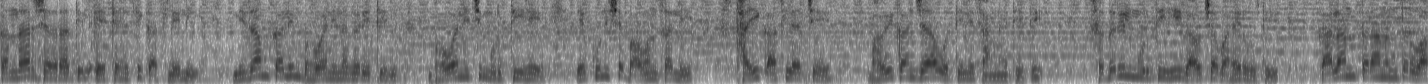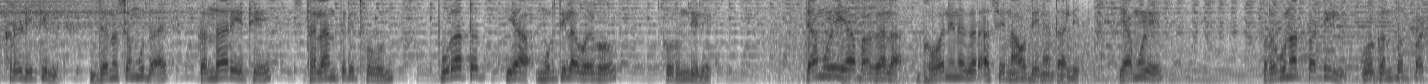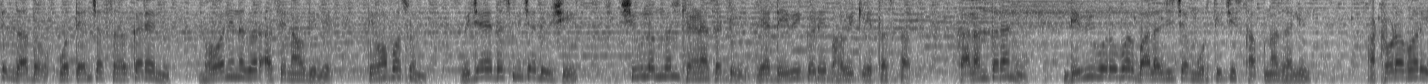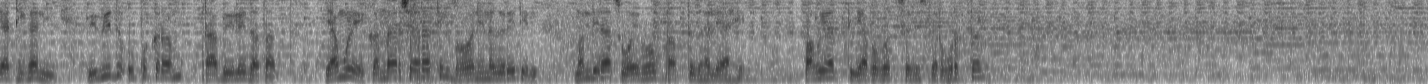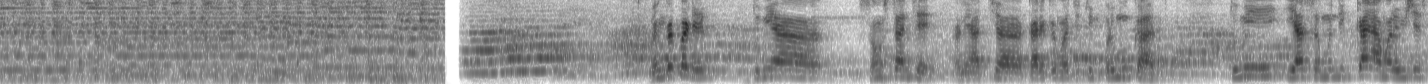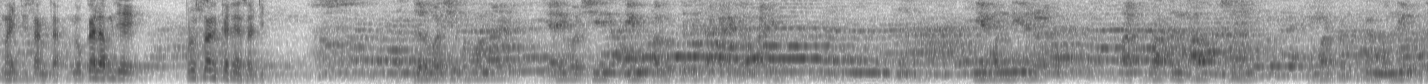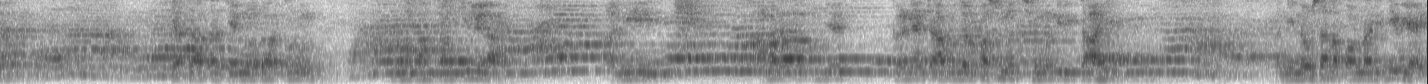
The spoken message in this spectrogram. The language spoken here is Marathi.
कंधार शहरातील ऐतिहासिक असलेली निजामकालीन भवानीनगर येथील भवानीची मूर्ती हे एकोणीसशे बावन्न साली स्थायिक असल्याचे भाविकांच्या वतीने सांगण्यात येते. सदरील मूर्ती ही गावच्या बाहेर होती. कालांतरानंतर वाखरड येथील जनसमुदाय कंधार येथे स्थलांतरित होऊन पुरातत या मूर्तीला वैभव करून दिले. त्यामुळे या भागाला भवानीनगर असे नाव देण्यात आले. यामुळे रघुनाथ पाटील व गणपत पाटील जाधव व त्यांच्या सहकाऱ्यांनी भवानीनगर असे नाव दिले. तेव्हापासून विजयादशमीच्या दिवशी शिवलंगन खेळण्यासाठी या देवीकडे भाविक येत असतात. कालांतराने देवीबरोबर बालाजीच्या मूर्तीची स्थापना झाली. आठवडाभर या ठिकाणी विविध उपक्रम राबविले जातात. यामुळे कंधार शहरातील भवानीनगर येथील मंदिरास वैभव प्राप्त झाले आहे. पाहुयात याबाबत सविस्तर वृत्त व्यंकट पाटील तुम्ही या संस्थांचे आणि आजच्या कार्यक्रमाचे तुम्ही प्रमुख आहात तुम्ही यासंबंधी काय आम्हाला विशेष माहिती सांगता? लोकांना म्हणजे प्रोत्साहन करण्यासाठी. दरवर्षीप्रमाणे याही वर्षी देव भागवतकथेचा कार्यक्रम आहे. हे मंदिर फार पुरातन काळापासून इमारती मंदिर होतं. त्याचा आता जीर्णोद्धार करून पूर्ण बांधकाम केलेलं आहे. आणि आम्हाला म्हणजे कळण्याच्या अगोदरपासूनच हे मंदिर इथं आहे. आणि नवसाला पावणारी देवी आहे.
